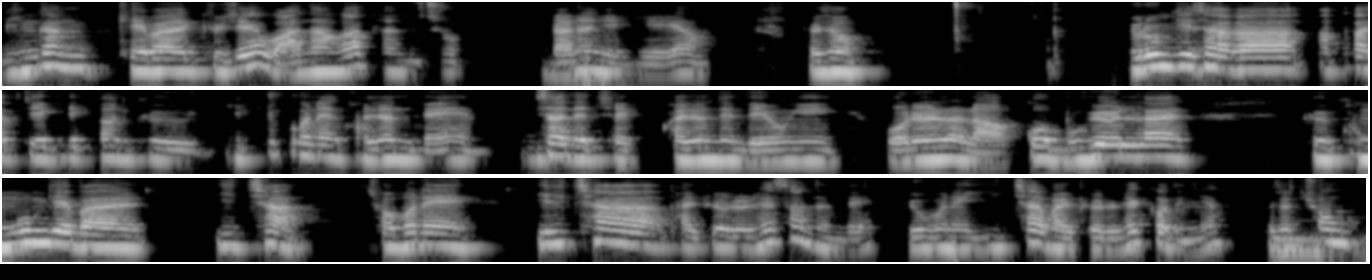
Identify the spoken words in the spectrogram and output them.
민간 개발 규제 완화가 변수라는 얘기예요. 그래서 이런 기사가 아까 얘기했던 그 입주권에 관련된 이사 대책 관련된 내용이 월요일 날 나왔고 목요일 날 그 공공개발 2차 저번에 1차 발표를 했었는데 요번에 2차 발표를 했거든요. 그래서 음.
